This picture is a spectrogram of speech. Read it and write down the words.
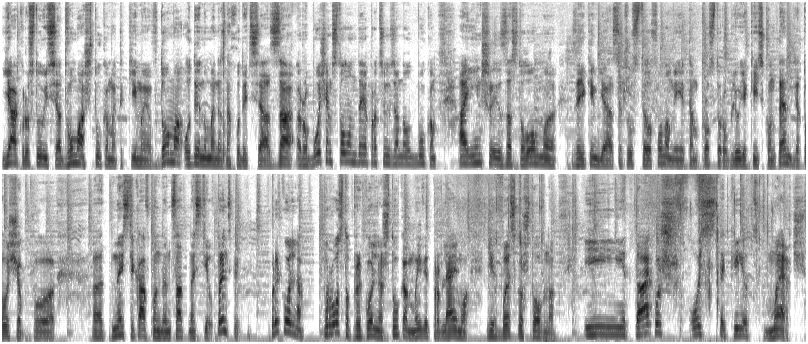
Я користуюся двома штуками такими вдома. Один у мене знаходиться за робочим столом, де я працюю за ноутбуком, а інший за столом, за яким я сиджу з телефоном і там просто роблю якийсь контент для того, щоб не стікав конденсат на стіл. В принципі, прикольна, просто прикольна штука. Ми відправляємо їх безкоштовно. І також ось такий от мерч.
